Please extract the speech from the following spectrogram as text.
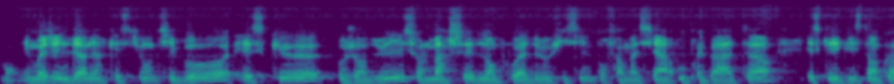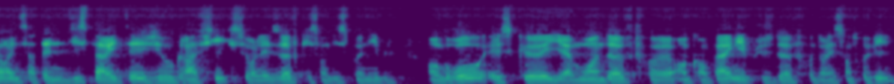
Bon. Et moi, j'ai une dernière question, Thibault. Est-ce que aujourd'hui, sur le marché de l'emploi de l'officine pour pharmaciens ou préparateurs, est-ce qu'il existe encore une certaine disparité géographique sur les offres qui sont disponibles? En gros, est-ce qu'il y a moins d'offres euh, en campagne et plus d'offres dans les centres-villes?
